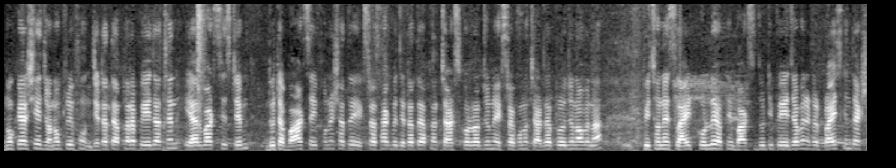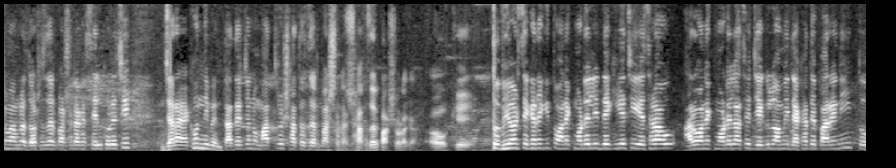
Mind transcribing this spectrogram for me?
নোকিয়ার সেই জনপ্রিয় ফোন যেটাতে আপনারা পেয়ে যাচ্ছেন এয়ারবাড সিস্টেম দুইটা বার্ডস এই ফোনের সাথে এক্সট্রা থাকবে যেটাতে আপনার চার্জ করার জন্য এক্সট্রা কোনো চার্জার প্রয়োজন হবে না। পিছনে স্লাইড করলে আপনি বার্ডস দুটি পেয়ে যাবেন এটার প্রাইস কিন্তু একসময় আমরা দশ হাজার পাঁচশো টাকা সেল করেছি। যারা এখন নেবেন তাদের জন্য মাত্র সাত হাজার পাঁচশো টাকা। সাত হাজার পাঁচশো টাকা ওকে তো ভিউয়ার্স এখানে কিন্তু অনেক মডেলই দেখিয়েছি এছাড়াও আরও অনেক মডেল আছে যেগুলো আমি দেখাতে পারিনি তো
